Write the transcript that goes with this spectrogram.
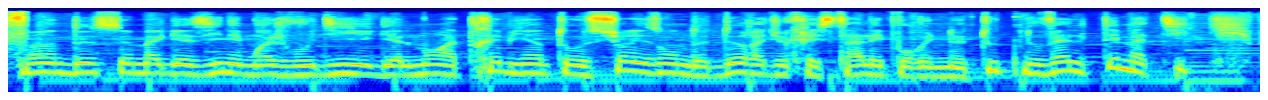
Fin de ce magazine et moi je vous dis également à très bientôt sur les ondes de Radio Cristal et pour une toute nouvelle thématique.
